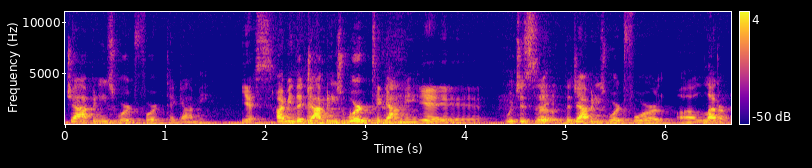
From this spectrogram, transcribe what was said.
Japanese word for tegami? Yes. I mean the Japanese word tegami, Yeah, yeah, yeah. Yeah. which is So- the, the Japanese word for uh, letter.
